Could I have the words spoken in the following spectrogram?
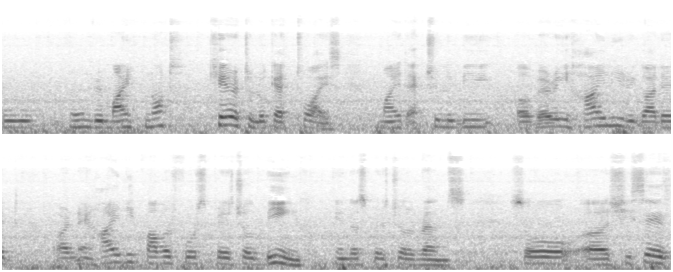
who whom we might not care to look at twice might actually be a very highly regarded or a highly powerful spiritual being in the spiritual realms. So uh, she says,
